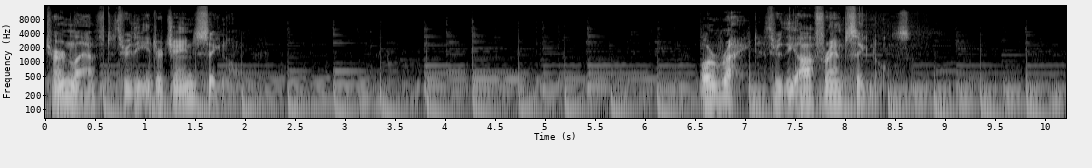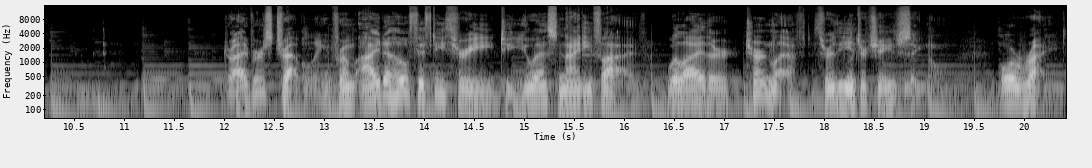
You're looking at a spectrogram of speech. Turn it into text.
turn left through the interchange signal or right through the off-ramp signals. Drivers traveling from Idaho 53 to US 95 will either turn left through the interchange signal or right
